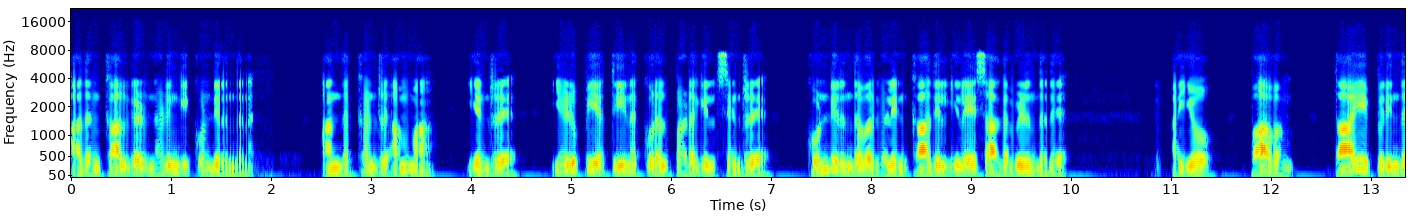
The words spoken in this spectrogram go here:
அதன் கால்கள் நடுங்கிக் கொண்டிருந்தன. அந்த கன்று அம்மா என்று எழுப்பிய தீனக்குரல் படகில் சென்று கொண்டிருந்தவர்களின் காதில் இலேசாக விழுந்தது. ஐயோ பாவம் தாயை பிரிந்த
